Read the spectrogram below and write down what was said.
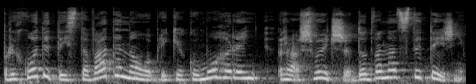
приходити і ставати на облік якомога швидше, до 12 тижнів.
